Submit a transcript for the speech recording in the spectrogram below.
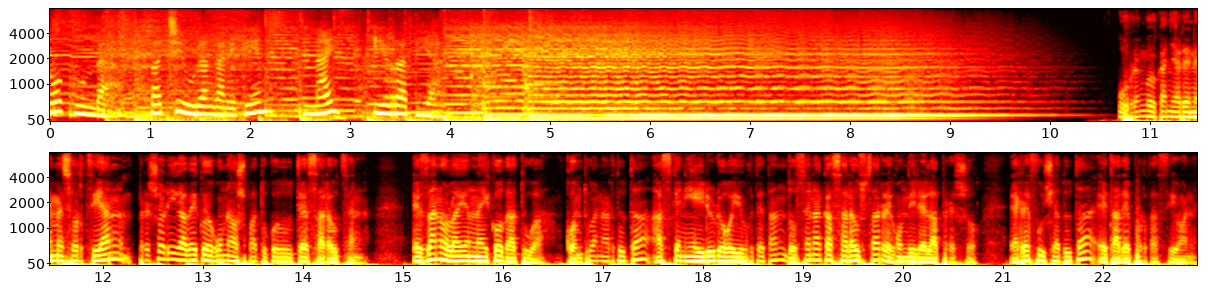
Etxerako kunda. Patxi urangarekin, naiz irratian. Urrengo ekainaren emezortzian, presori gabeko eguna ospatuko dute zarautzen. Ez da nolaian nahiko datua, kontuan hartuta, azkenia irurogei urtetan dozenaka zarauztar egon direla preso, errefuxatuta eta deportazioan.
